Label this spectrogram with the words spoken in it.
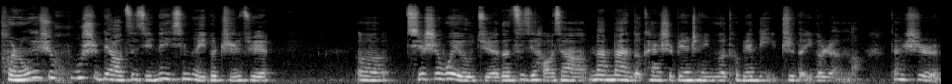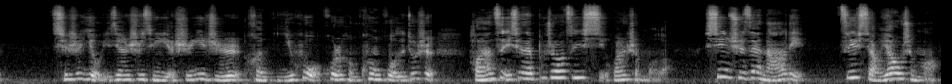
很容易去忽视掉自己内心的一个直觉。呃，其实我有觉得自己好像慢慢的开始变成一个特别理智的一个人了，但是其实有一件事情也是一直很疑惑或者很困惑的，就是好像自己现在不知道自己喜欢什么了，兴趣在哪里，自己想要什么。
